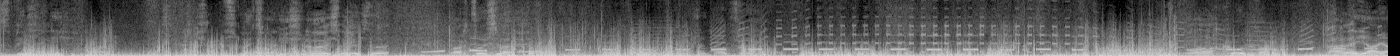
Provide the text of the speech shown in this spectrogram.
Zbliżyli. Przylecieli źle, źle, źle. Bardzo źle. Kurwa, ale jaja.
